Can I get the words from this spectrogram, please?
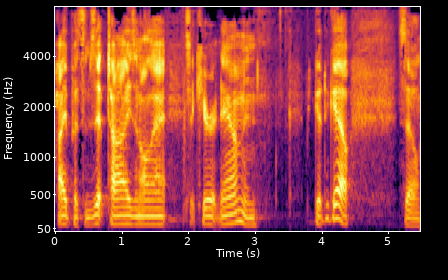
probably put some zip ties and all that, secure it down, and be good to go. So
